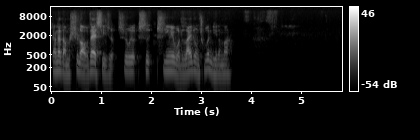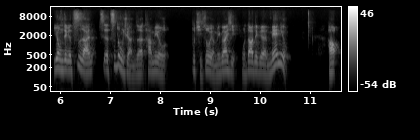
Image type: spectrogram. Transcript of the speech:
刚才咱们试了，我再试一试，是是是因为我的 Lightroom 出问题了吗？用这个自然自自动选择，它没有不起作用，没关系。我到这个 Menu，好，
